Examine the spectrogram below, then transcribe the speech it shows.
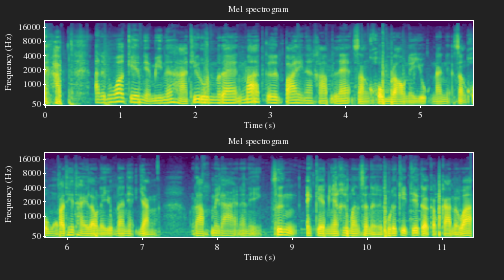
นะครับอาจจะเป็นว่าเกมเนี่ยมีเนื้อหาที่รุนแรงมากเกินไปนะครับและสังคมเราในยุคนั้นเนี่ยสังคมของประเทศไทยเราในยุคนั้นเนี่ยยังรับไม่ได้นั่นเอง ซึ่งไอเกมเนี้ยคือมันเสนอธุรกิจที่เกี่ยวกับการแบบว่า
